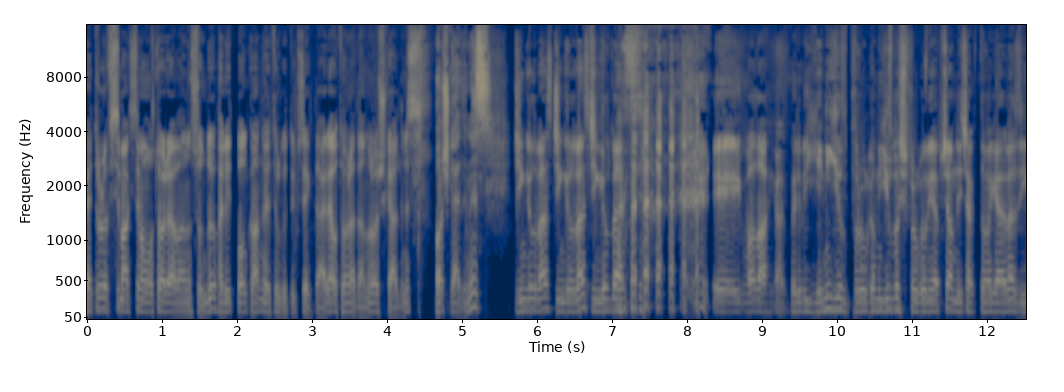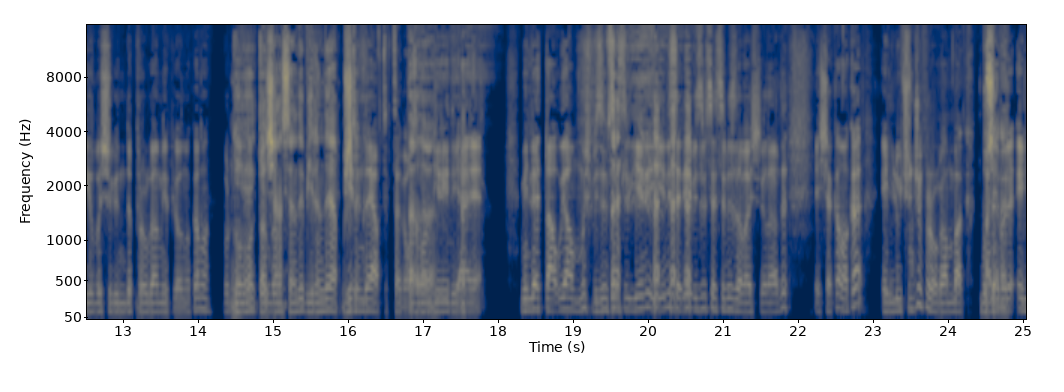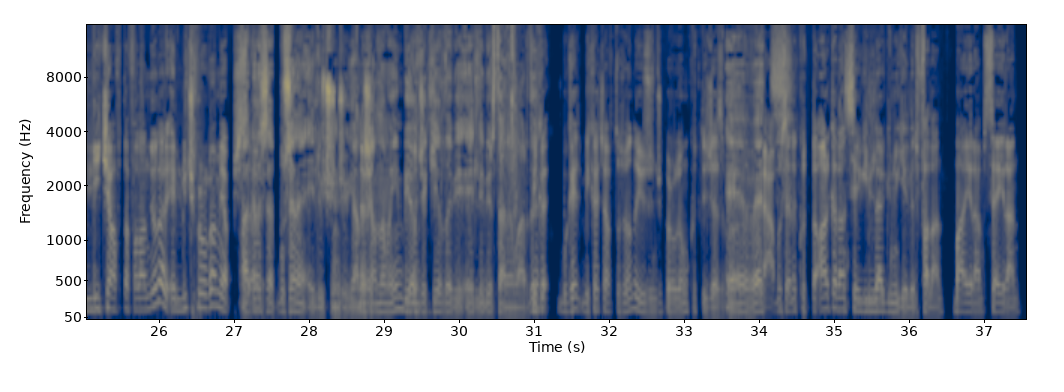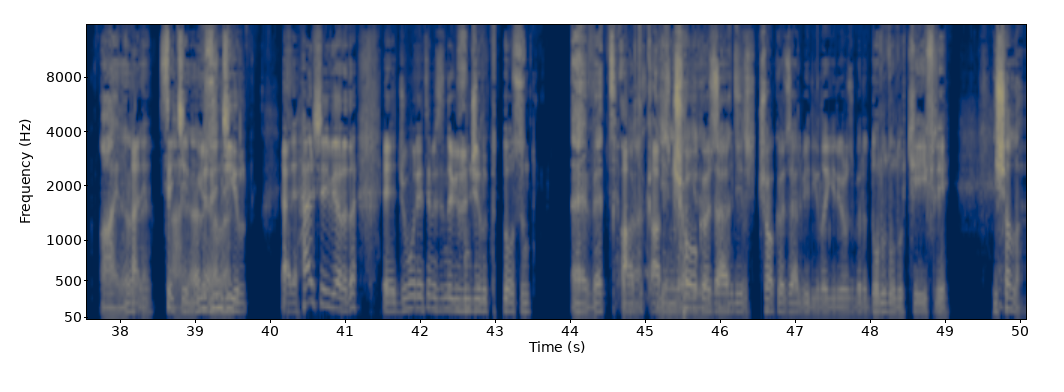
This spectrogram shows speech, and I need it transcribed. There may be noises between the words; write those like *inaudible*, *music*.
Petrol Ofisi Maxima Motor Yağları'nın sunduğu Halit Bolkan ve Turgut Yüksekdağ ile Otomobil Adamlar hoş geldiniz. Hoş geldiniz. Jingle Bells, Jingle Bells, Jingle Bells. *laughs* *laughs* e, Valla böyle bir yeni yıl programı, yılbaşı programı yapacağım da hiç aklıma gelmezdi. Yılbaşı gününde program yapıyor olmak ama. Burada Niye? Geçen sene de birinde yapmıştık. Birinde yaptık tabii. O Tabii, zaman biriydi yani. *laughs* Millet daha uyanmış. Bizim sesi *laughs* yeni yeni seneye bizim sesimizle başlıyorlardı. E şaka maka 53. program bak. Bu hani sene. böyle 52 hafta falan diyorlar. 53 program yapmışız. abi. Arkadaşlar bu sene 53. Yanlış Evet. anlamayın. Bir önceki yılda bir 51 tane vardı. Birka- birka- birkaç hafta sonra da 100. programı kutlayacağız. bu. Evet. Ya bu sene kutla. Arkadan sevgililer günü gelir falan. Bayram, seyran. Aynen öyle. Hani seçim, Aynen öyle 100. ama. yıl. Yani her şey bir arada. E, Cumhuriyetimizin de 100. yılı kutlu olsun. Evet. Artık artık yeni çok özel evet. bir çok özel bir yıla giriyoruz. Böyle dolu dolu, keyifli. İnşallah.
